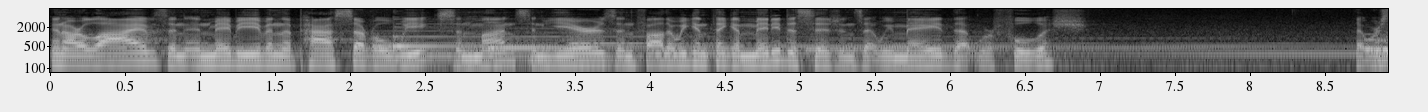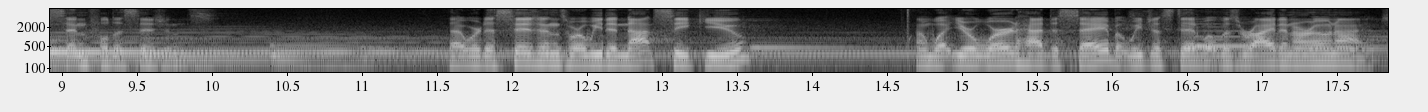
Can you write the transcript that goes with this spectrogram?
in our lives and, and maybe even the past several weeks and months and years, and Father, we can think of many decisions that we made that were foolish that were sinful decisions, that were decisions where we did not seek you. and what your word had to say, but we just did what was right in our own eyes.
